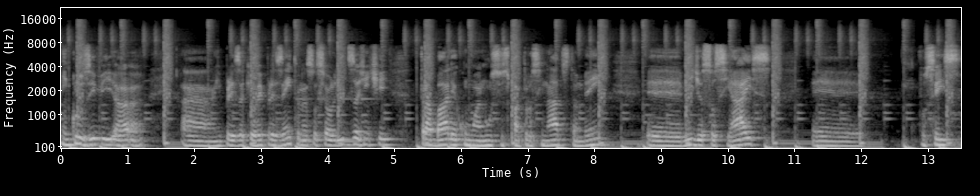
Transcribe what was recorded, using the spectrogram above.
inclusive a, a empresa que eu represento, né, Social Leads, a gente trabalha com anúncios patrocinados também, é, mídias sociais é, vocês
